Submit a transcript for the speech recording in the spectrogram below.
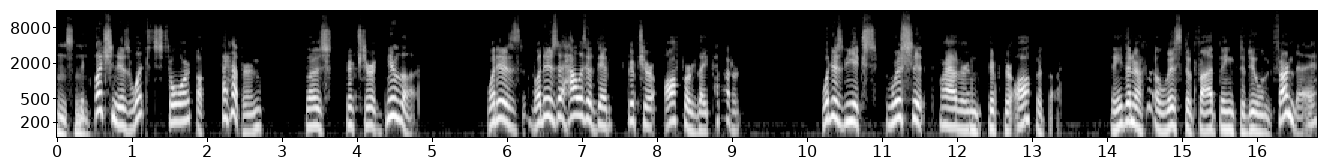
Mm-hmm. The question is, what sort of pattern does Scripture give us? What is what is it? How is it that Scripture offers a pattern? What is the explicit pattern Scripture offers us? Even a, a list of five things to do on Sunday,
